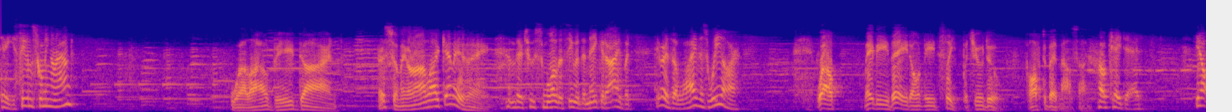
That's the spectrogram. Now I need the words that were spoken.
There, you see them swimming around? Well, I'll be darned. They're swimming around like anything. They're too small to see with the naked eye, but they're as alive as we are. Well, maybe they don't need sleep, but you do. Off to bed now, son. Okay, Dad. You know,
